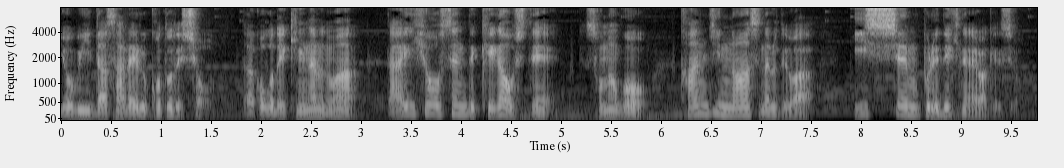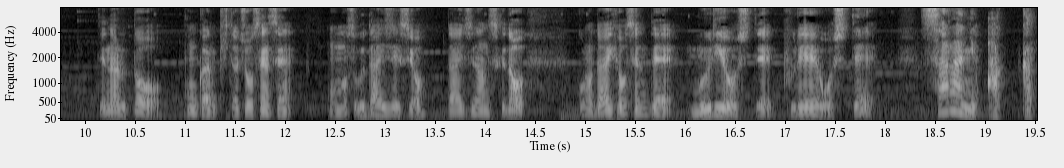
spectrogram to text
呼び出されることでしょう。ただここで気になるのは、代表戦で怪我をして、その後、肝心のアーセナルでは一試合もプレイできてないわけですよ。ってなると、今回の北朝鮮戦、ものすごく大事ですよ。大事なんですけど、この代表戦で無理をしてプレーをして、さらに悪化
